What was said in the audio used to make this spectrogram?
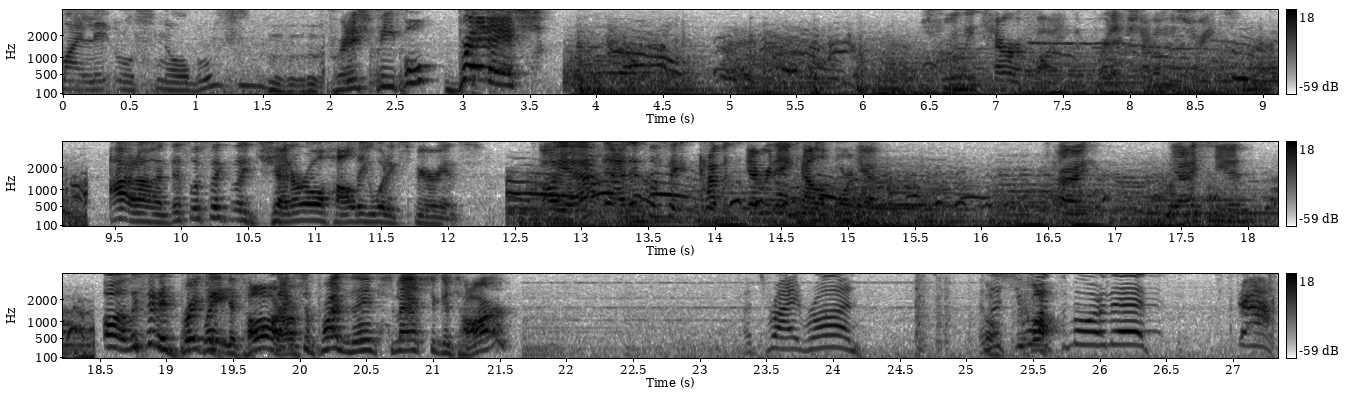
my little snoggles? British people? British! Truly terrifying, the British out on the streets. I don't know. This looks like the general Hollywood experience. Oh, yeah? Yeah, this looks like it happens every day in California. Alright. Yeah, I see it. Oh, at least they didn't break Wait, his guitar. that's surprising they didn't smash the guitar? That's right, run. Unless oh, you want some more of this.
